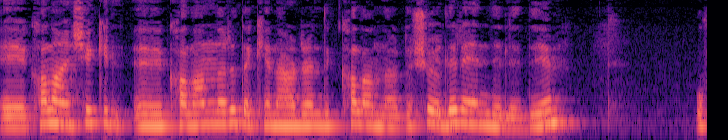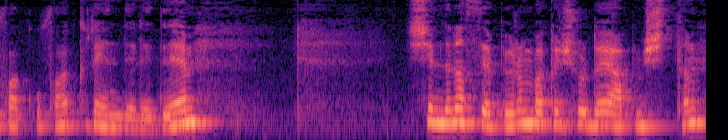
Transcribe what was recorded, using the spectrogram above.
Ee, kalan şekil e, kalanları da kenarlarındaki kalanları da şöyle rendeledim. Ufak ufak rendeledim. Şimdi nasıl yapıyorum? Bakın şurada yapmıştım.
